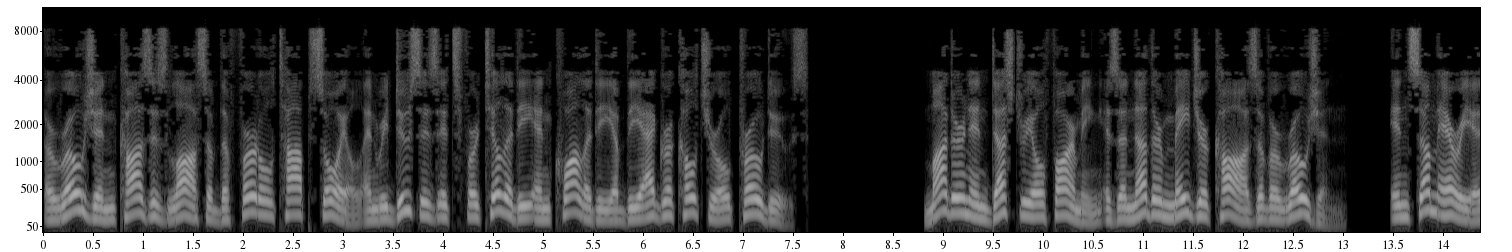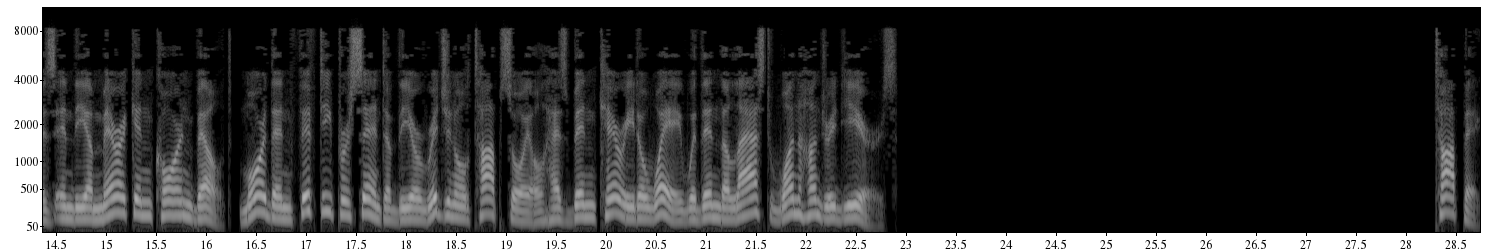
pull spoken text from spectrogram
Erosion causes loss of the fertile top soil and reduces its fertility and quality of the agricultural produce. Modern industrial farming is another major cause of erosion. In some areas in the American Corn Belt, more than 50% of the original topsoil has been carried away within the last 100 years. Topic:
